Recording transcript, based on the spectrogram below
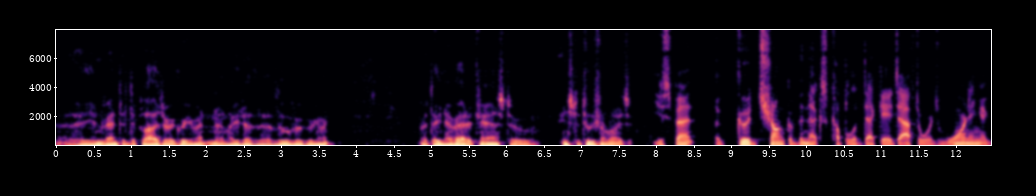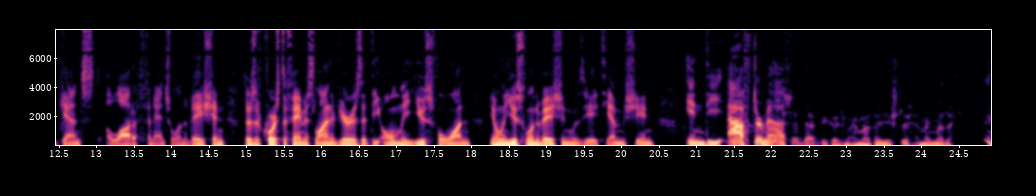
Uh, they invented the Plaza Agreement and then later the Louvre Agreement, but they never had a chance to institutionalize it. You spent a good chunk of the next couple of decades afterwards warning against a lot of financial innovation. There's, of course, the famous line of yours that the only useful one, the only useful innovation was the ATM machine in the aftermath. I said that because my mother used to, my mother,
